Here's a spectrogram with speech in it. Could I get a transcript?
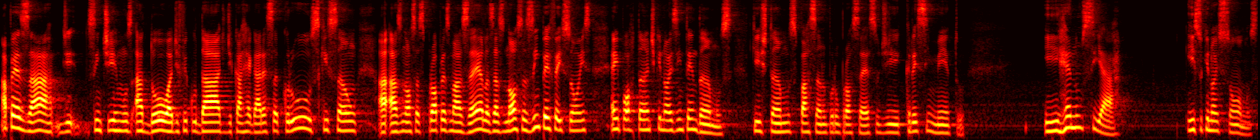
Apesar de sentirmos a dor, a dificuldade de carregar essa cruz, que são as nossas próprias mazelas, as nossas imperfeições, é importante que nós entendamos que estamos passando por um processo de crescimento e renunciar isso que nós somos,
